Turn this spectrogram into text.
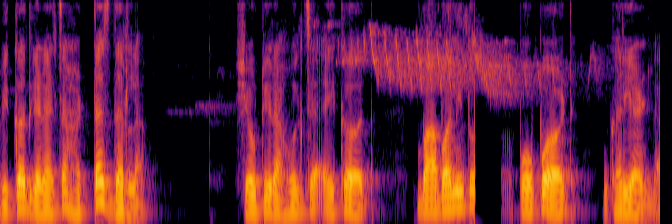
विकत घेण्याचा हट्टच धरला. शेवटी राहुलचे ऐकत बाबांनी तो पोपट घरी आणला.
